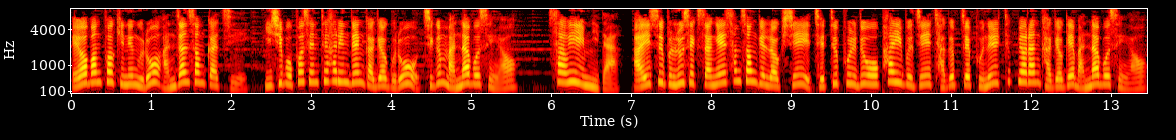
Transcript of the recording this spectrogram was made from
에어 범퍼 기능으로 안전성까지 25% 할인된 가격으로 지금 만나보세요. 4위입니다. 아이스 블루 색상의 삼성 갤럭시 Z 폴드 5 5G 자급 제품을 특별한 가격에 만나보세요.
